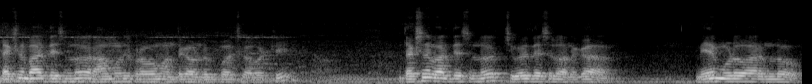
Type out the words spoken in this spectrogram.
దక్షిణ భారతదేశంలో రామ మందిర ప్రభావం అంతగా ఉండకపోవచ్చు కాబట్టి. దక్షిణ భారతదేశంలో చివరి దశలో అనగా మే మూడో వారంలో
